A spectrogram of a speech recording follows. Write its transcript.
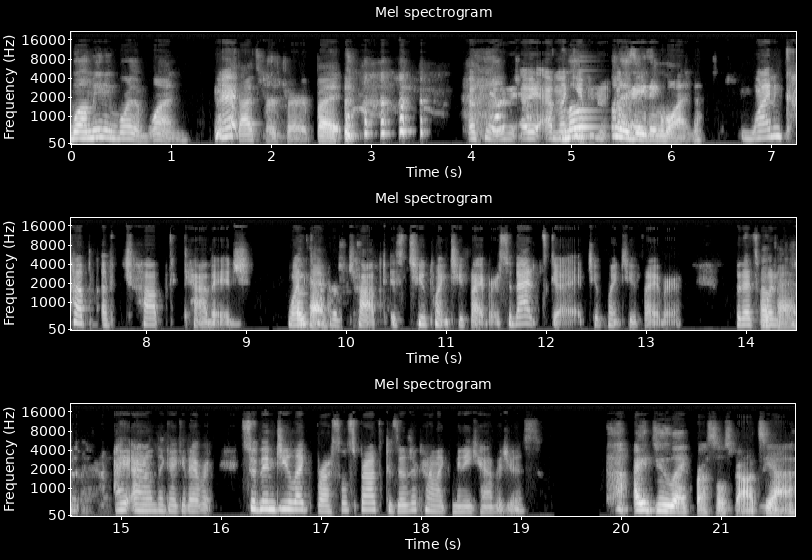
Well, I'm eating more than one. That's for sure. But Okay, me, I- looking. Mona's at, okay, eating one. one cup of chopped cabbage, one Okay. cup of chopped is 2.2 fiber. So that's good, 2.2 fiber. But that's one. Okay. I, I don't think I could ever. So then, do you like Brussels sprouts? Because those are kind of like mini cabbages. I do like Brussels sprouts. Yeah.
